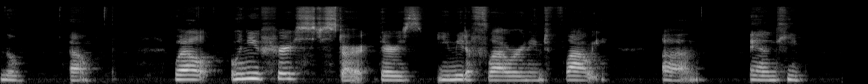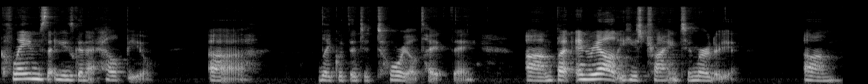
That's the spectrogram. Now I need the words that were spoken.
No. Oh. Well, when you first start, there's you meet a flower named Flowey. Um, and he claims that he's gonna help you. Uh, like with a tutorial type thing. Um, but in reality, he's trying to murder you. Um,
